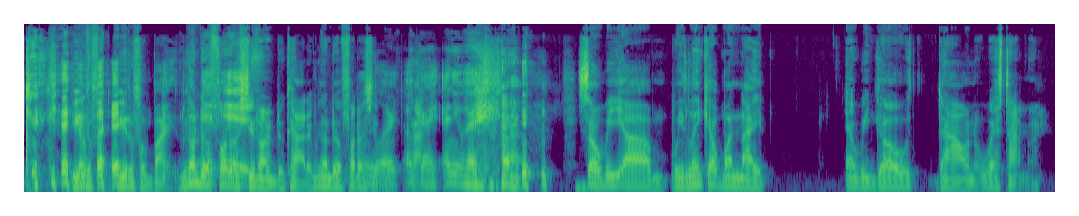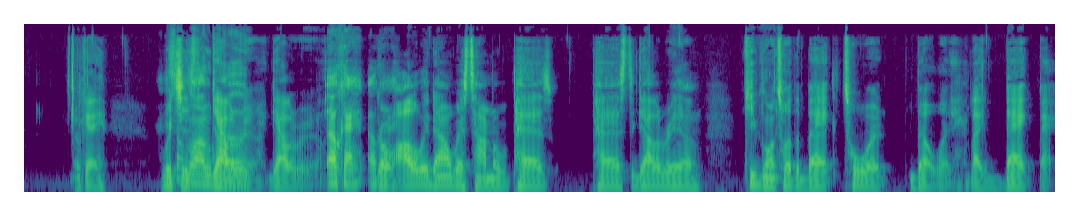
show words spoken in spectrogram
Beautiful, beautiful bike. We're gonna do a It photo is. shoot on a Ducati. We're gonna do a photo Oh, shoot. Lord. with a Ducati. Okay. Anyway. So we um we link up one night, and we go down Westheimer. Okay, which is Galleria. Galleria. okay. Okay. Go all the way down Westheimer, past past the Galleria, keep going toward the back, toward Beltway, like back back.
